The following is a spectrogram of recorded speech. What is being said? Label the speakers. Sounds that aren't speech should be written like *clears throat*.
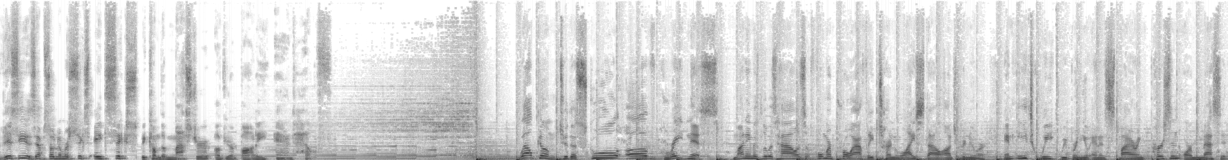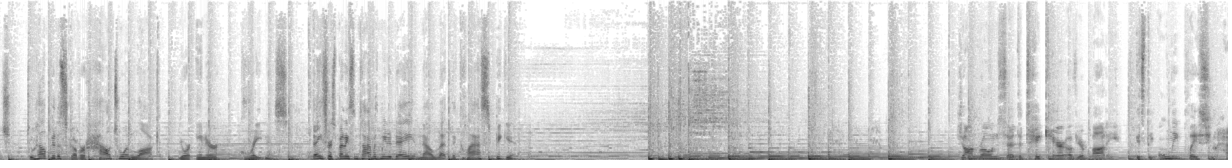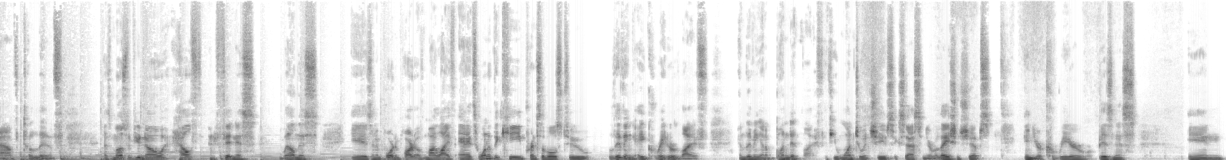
Speaker 1: This is episode number 686 Become the Master of Your Body and Health. Welcome to the School of Greatness. My name is Lewis Howes, former pro athlete turned lifestyle entrepreneur, and each week we bring you an inspiring person or message to help you discover how to unlock your inner greatness. Thanks for spending some time with me today. Now let the class begin. John Rohn said to take care of your body. It's the only place you have to live. As most of you know, health and fitness, wellness is an important part of my life, and it's one of the key principles to living a greater life and living an abundant life. If you want to achieve success in your relationships, in your career or business, in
